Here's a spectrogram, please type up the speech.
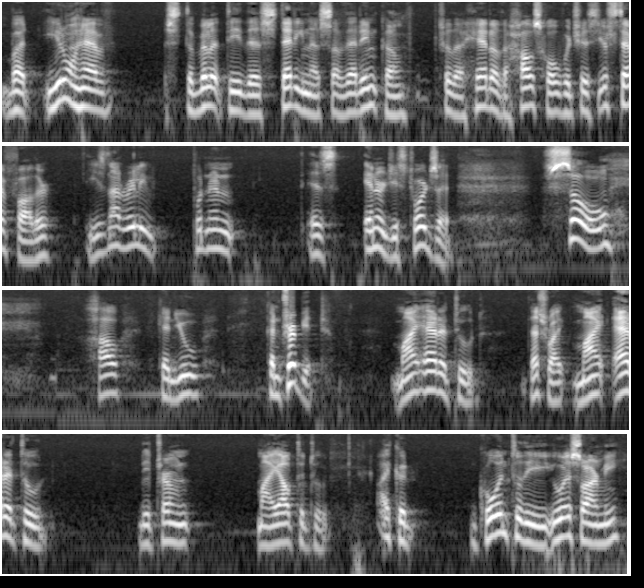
but you don't have stability, the steadiness of that income to the head of the household, which is your stepfather. He's not really putting in his energies towards it. So, how can you contribute? My attitude, that's right, my attitude determined my altitude. I could go into the U.S. Army.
